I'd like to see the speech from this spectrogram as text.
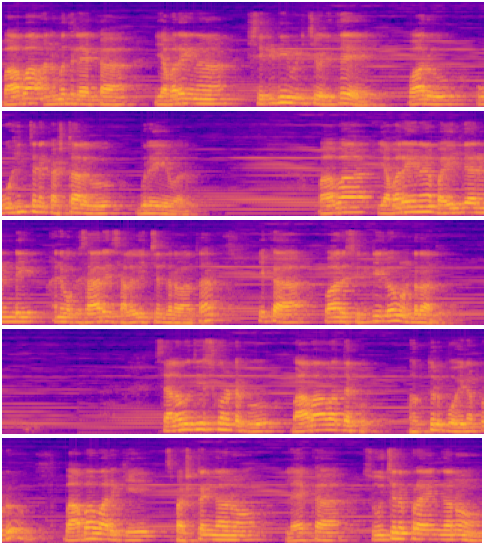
బాబా అనుమతి లేక ఎవరైనా షిరిడీ విడిచి వెళితే వారు ఊహించిన కష్టాలకు గురయ్యేవారు. బాబా ఎవరైనా బయలుదేరండి అని ఒకసారి సెలవు ఇచ్చిన తర్వాత ఇక వారు షిరిడీలో ఉండరాదు. సెలవు తీసుకున్నటకు బాబా వద్దకు భక్తులు పోయినప్పుడు బాబా వారికి స్పష్టంగానో లేక సూచనప్రాయంగానో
